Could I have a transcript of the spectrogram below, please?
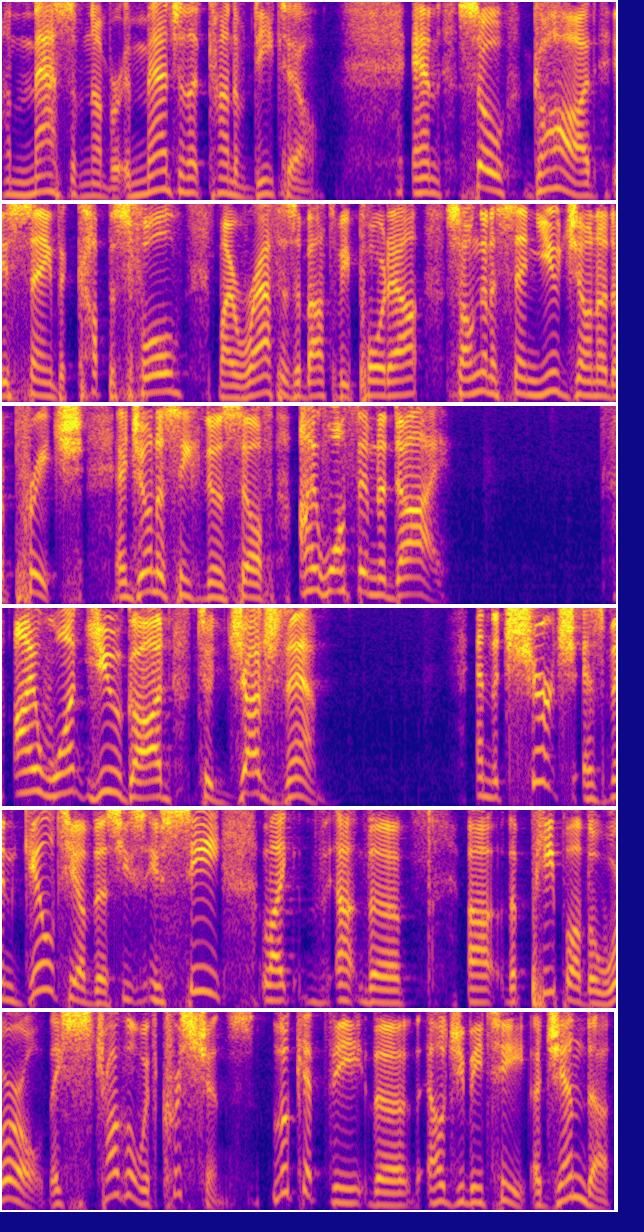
A massive number. Imagine that kind of detail. And so God is saying, The cup is full. My wrath is about to be poured out. So I'm going to send you, Jonah, to preach. And Jonah's thinking to himself, I want them to die. I want you, God, to judge them. And the church has been guilty of this. You, you see, like uh, the uh, the people of the world, they struggle with Christians. Look at the, the LGBT agenda.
